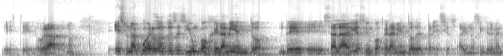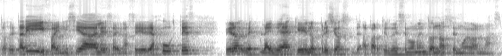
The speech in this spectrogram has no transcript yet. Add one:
este, logrado. es un acuerdo entonces y un congelamiento de eh, salarios y un congelamiento de precios. Hay unos incrementos de tarifa iniciales, hay una serie de ajustes, pero la idea es que los precios a partir de ese momento no se muevan más.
